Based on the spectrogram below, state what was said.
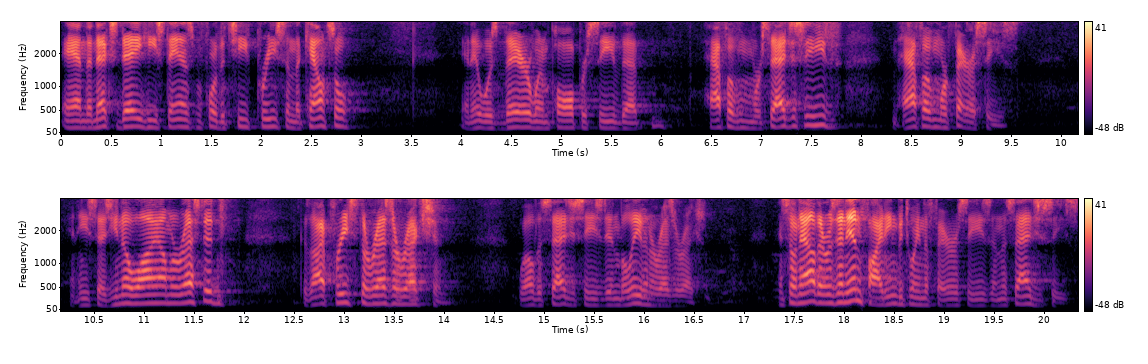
And the next day he stands before the chief priests and the council. And it was there when Paul perceived that half of them were Sadducees and half of them were Pharisees. And he says, You know why I'm arrested? Because I preach the resurrection. Well, the Sadducees didn't believe in a resurrection. And so now there was an infighting between the Pharisees and the Sadducees.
